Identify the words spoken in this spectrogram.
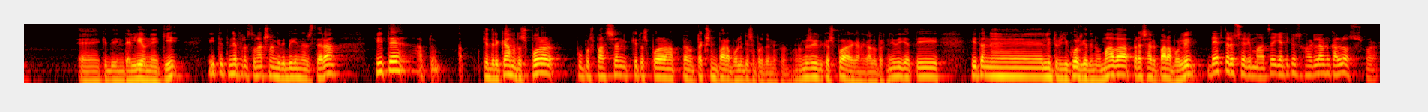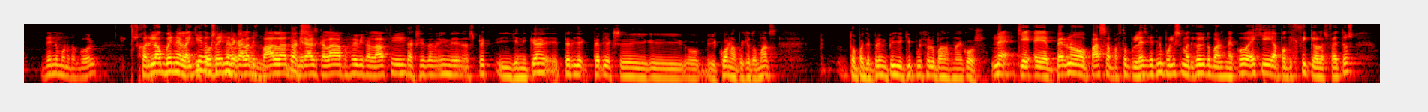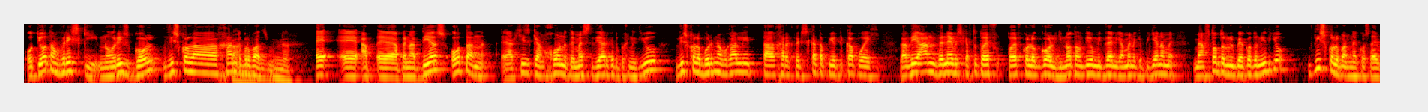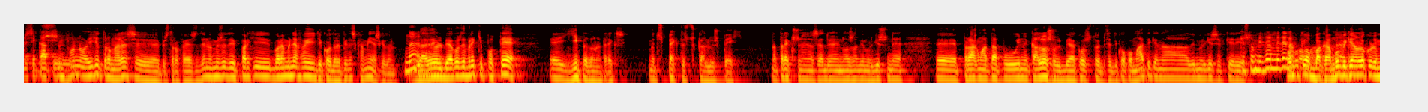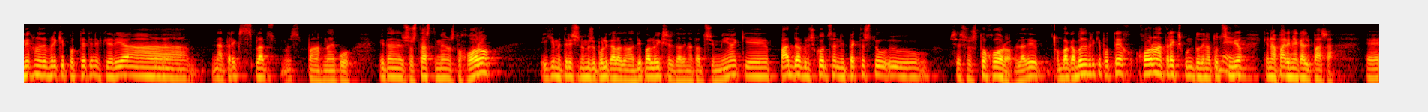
ε, και την τελείωνε εκεί, είτε την έφερε στον άξονα και την πήγαινε αριστερά, είτε από το, απ- κεντρικά με το Σπόραρ που προσπάθησαν και το Σπόραρ να παι- παίξουν πάρα πολύ και στο πρώτο μήχρονο. Νομίζω ότι και ο Σπόραρ έκανε καλό παιχνίδι γιατί ήταν ε, λειτουργικός για την ομάδα, πρέσαρε πάρα πολύ. Δεύτερο σε ρημάτσα, γιατί και στο Χαριλάου είναι καλός ο Σπόρα. Δεν είναι μόνο τον γκολ. Στο Χαριλάου μπαίνει αλλαγή. Πώ δεν έχετε ξεκινάει καλά της βασικός. μπάλα, τη Εντάξει. μοιράζει καλά, αποφεύγει τα λάθη. Εντάξει, ήταν, είναι ένας παίκτη. Γενικά ε, τέρια- τέριαξε η, η- ο- η εικόνα που είχε το μάτς. Το είπα και πριν, πήγε εκεί που ήθελε ο Παναθηναϊκός. Ναι, και ε, παίρνω πάσα από αυτό που λες γιατί είναι πολύ σημαντικό για τον Παναθηναϊκό. Έχει αποδειχθεί κιόλας φέτος ότι όταν βρίσκει νωρίς γκολ, δύσκολα χάνει το προβάδισμα. Ναι. Ε, ε, α- ε, απέναντία, όταν ε, αρχίζει και αγχώνεται μέσα στη διάρκεια του παιχνιδιού, δύσκολα μπορεί να βγάλει τα χαρακτηριστικά, τα ποιοτικά που έχει. Δηλαδή, αν δεν έβρισκε αυτό το, ευ- το εύκολο γκολ, γινόταν 2-0 για μένα και πηγαίναμε με αυτό τον Ολυμπιακό τον ίδιο, δύσκολο Παναγενικό θα έβρισκε κάτι. Συμφωνώ, είχε τρομερές επιστροφές. Δεν νομίζω ότι υπάρχει. Μπορεί να μην έφαγε και κόντρα επίθεση καμία σχεδόν. Ναι, δηλαδή ναι. ο Ολυμπιακός δεν βρήκε ποτέ ε, γήπεδο να τρέξει με τους παίκτες τους καλούς που έχει. Να τρέξουν ένα έντονο ενός, να δημιουργήσουν ε, πράγματα που είναι καλός Ολυμπιακός στο επιθετικό κομμάτι και να δημιουργήσει ευκαιρίες. Και στο 0-0 Όπου ακόμα. και ο Μπακαμπού Ναι, μπήκε ναι. ένα ολόκληρο μήχρονο, δεν βρήκε ποτέ την ευκαιρία να τρέξει στι πλάτες του Παναθηναϊκού. Ήταν σωστά στημένο στο χώρο. Είχε μετρήσει νομίζω πολύ καλά τον αντίπαλο, ήξερε τα δυνατά του σημεία και πάντα βρισκόντουσαν οι παίκτες του ε, σε σωστό χώρο. Δηλαδή ο Μπακαμπού δεν βρήκε ποτέ χώρο να τρέξει που είναι το δυνατό του Ναι, σημείο ναι. και να πάρει μια καλή πάσα. Ε,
